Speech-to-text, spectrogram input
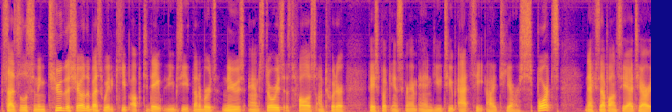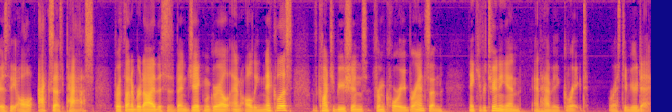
Besides listening to the show, the best way to keep up to date with UBC Thunderbird's news and stories is to follow us on Twitter, Facebook, Instagram, and YouTube at CITR Sports. Next up on CITR is the All Access Pass. For Thunderbird Eye, this has been Jake McGrail and Ollie Nicholas with contributions from Corey Branson. Thank you for tuning in and have a great rest of your day.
